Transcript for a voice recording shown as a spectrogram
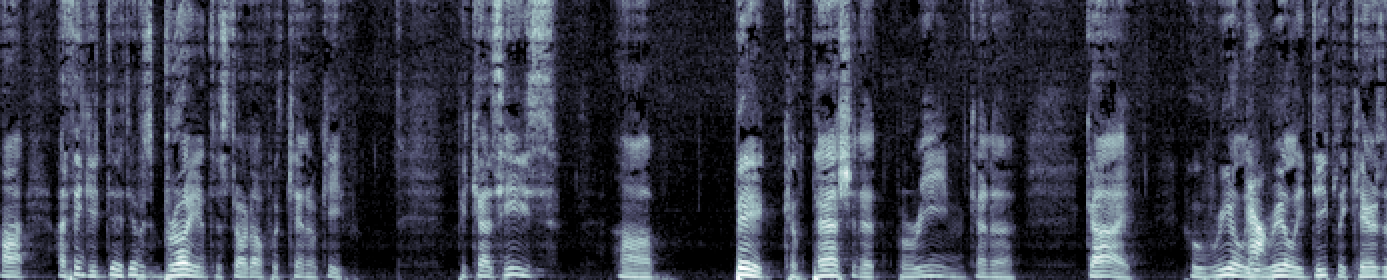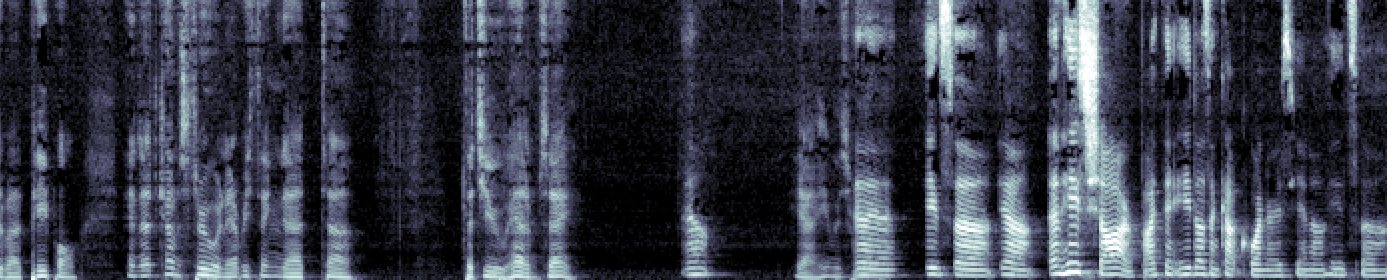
Uh, I think you did, it was brilliant to start off with Ken O'Keefe because he's a big, compassionate, marine kind of guy who really, yeah. really deeply cares about people, and that comes through in everything that uh, that you had him say. Yeah. Yeah, he was. Really... Uh, he's uh, yeah, and he's sharp. I think he doesn't cut corners. You know, he's. Uh,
